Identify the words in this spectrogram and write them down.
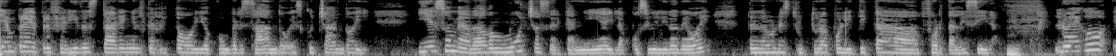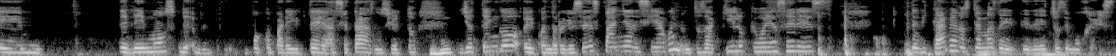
siempre he preferido estar en el territorio, conversando, escuchando y, y eso me ha dado mucha cercanía y la posibilidad de hoy tener una estructura política fortalecida. Mm. Luego, em, tenemos, un poco para irte hacia atrás, ¿no es cierto? Yo tengo, eh, cuando regresé de España, decía, bueno, entonces aquí lo que voy a hacer es dedicarme a los temas de, derechos de mujeres.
